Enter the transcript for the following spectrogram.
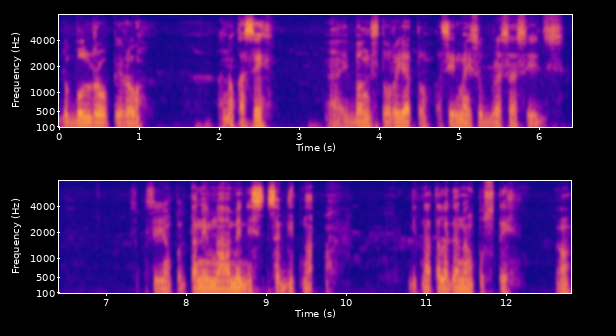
Double row pero ano kasi ah, ibang storya to kasi may sobra sa seeds. So kasi yung pagtanim namin is sa gitna. Gitna talaga ng poste, no?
